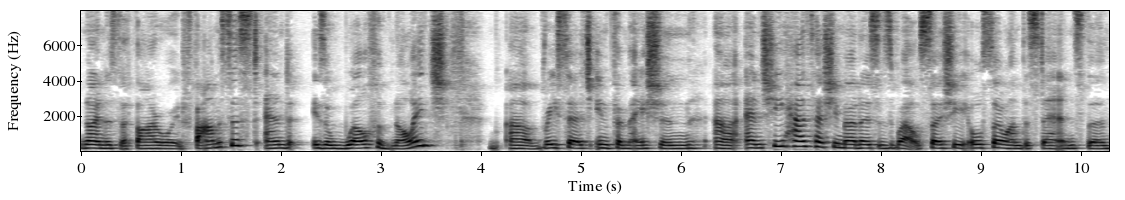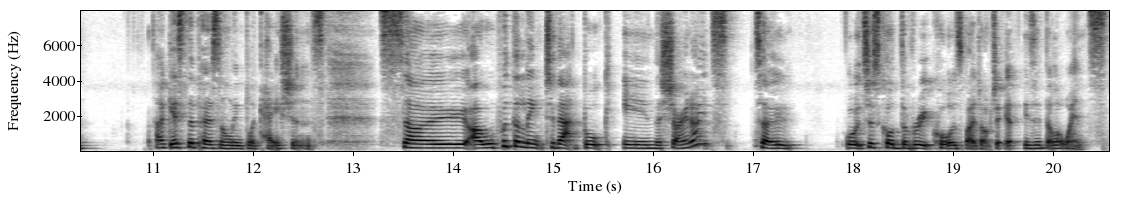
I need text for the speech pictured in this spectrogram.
known as the thyroid pharmacist and is a wealth of knowledge. Uh, research information, uh, and she has Hashimoto's as well, so she also understands the, I guess, the personal implications. So I will put the link to that book in the show notes. So or it's just called The Root Cause by Dr. Izabella Wentz.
